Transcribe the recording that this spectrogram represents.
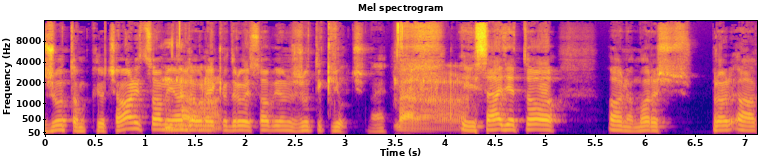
žutom ključavnicom i onda u nekoj drugoj sobi on žuti ključ. Ne? I sad je to, ono, moraš a,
